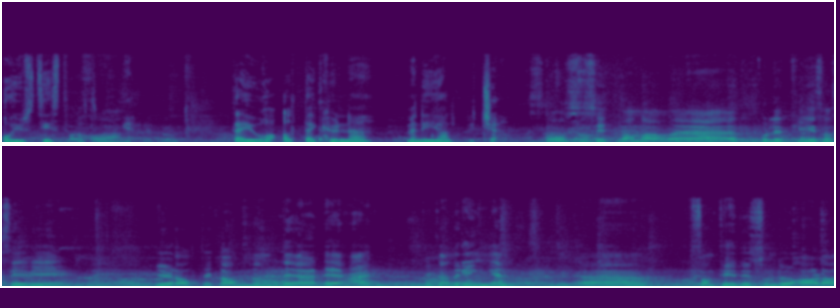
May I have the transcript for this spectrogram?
og Justisdepartementet. De gjorde alt de kunne, men det hjalp ikke. Og så sitter man da med et politi som sier vi gjør alt vi kan, men det er det her. Vi kan ringe. Eh, samtidig som du har da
